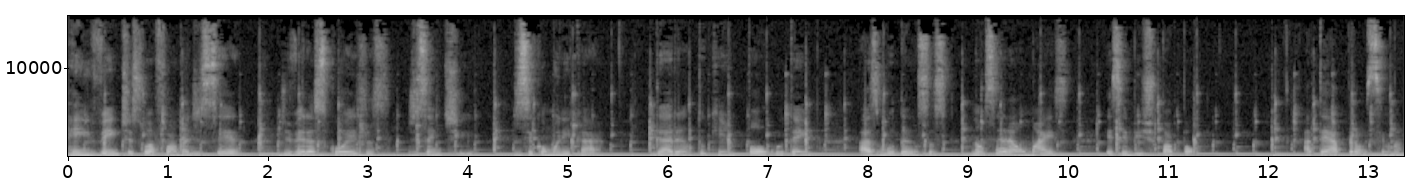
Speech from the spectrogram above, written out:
Reinvente sua forma de ser, de ver as coisas, de sentir, de se comunicar. Garanto que em pouco tempo as mudanças não serão mais esse bicho-papão. Até a próxima.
